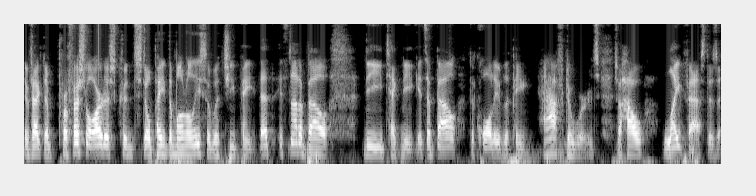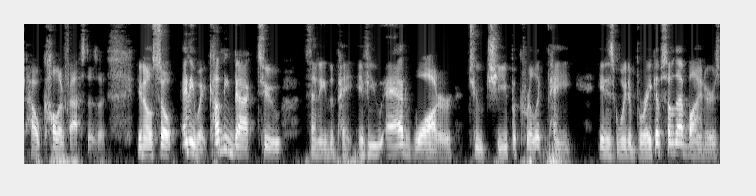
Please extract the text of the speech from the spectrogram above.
In fact, a professional artist could still paint the Mona Lisa with cheap paint. That it's not about the technique. It's about the quality of the paint afterwards. So how light fast is it? How color fast is it? You know, so anyway, coming back to thinning the paint. If you add water to cheap acrylic paint, it is going to break up some of that binders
